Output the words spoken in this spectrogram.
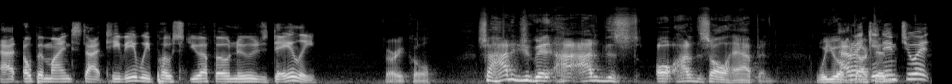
at openminds.tv, we post UFO news daily. Very cool. So, how did you get? How, how did this? All, how did this all happen? Were you How abducted? did I get into it?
